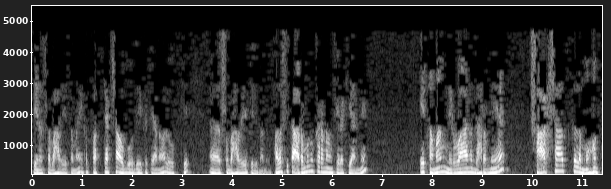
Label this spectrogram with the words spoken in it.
තියෙන ස්වභාවය තමයි ඒක ප්‍රත්‍යක්ෂ අවබෝධයකට යනවා ලෝකයේ ස්වභාවය පිළිබඳව. ඵලසිත අරමුණු කරනවා කියලා කියන්නේ ඒ තමන් නිර්වාණ ධර්මය සාක්ෂාත් කළ මොහොත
